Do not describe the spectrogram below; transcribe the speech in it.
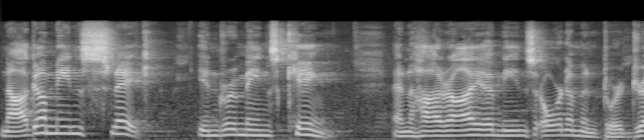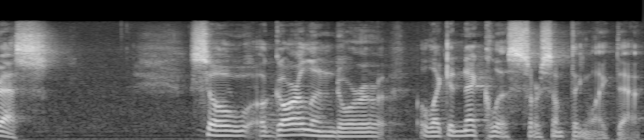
Naga means snake, Indra means king, and Haraya means ornament or dress. So a garland or like a necklace or something like that,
